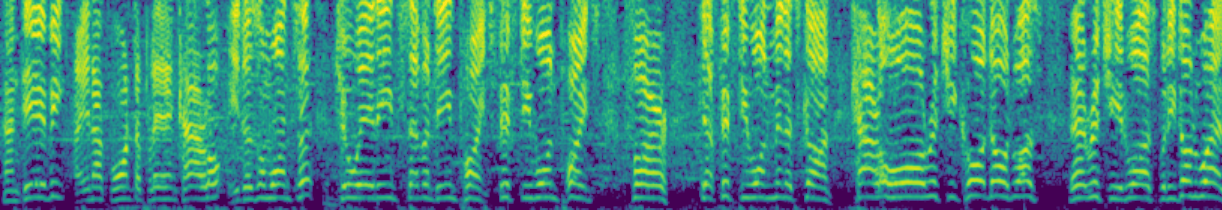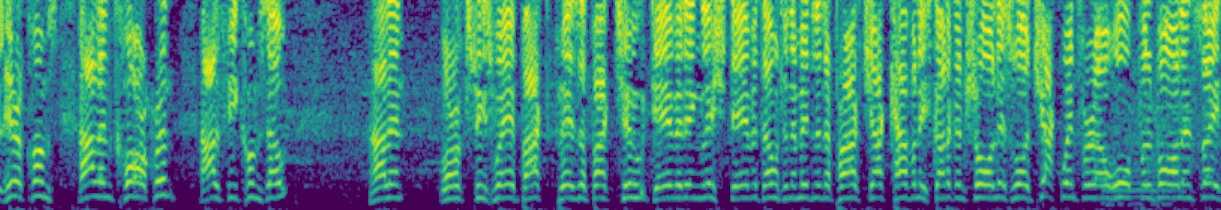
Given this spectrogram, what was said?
And Davy, I'm not going to play in Carlow. He doesn't want to. 218, 17 points, 51 points for the 51 minutes gone. Oh, Richie Coady, no, it was uh, Richie, it was, but he done well. Here comes Alan Corcoran. Alfie comes out. Alan works his way back, plays it back to David English. David down to the middle of the park. Jack Kavanagh, he's got to control this one. Jack went for a hopeful ball inside.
